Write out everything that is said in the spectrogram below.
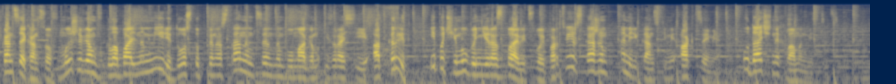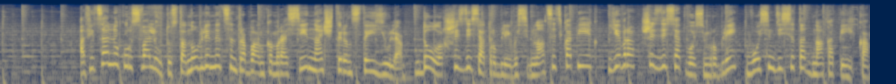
В конце концов, мы живем в глобальном мире, доступ к иностранным ценным бумагам из России открыт. И почему бы не разбавить свой портфель, скажем, американскими акциями. Удачных вам инвестиций! Официальный курс валют, установленный Центробанком России на 14 июля. Доллар 60 рублей 18 копеек, евро 68 рублей 81 копейка.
